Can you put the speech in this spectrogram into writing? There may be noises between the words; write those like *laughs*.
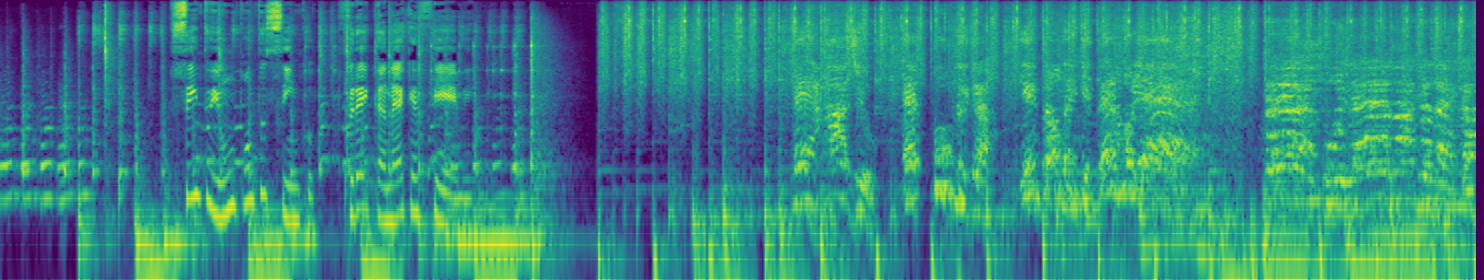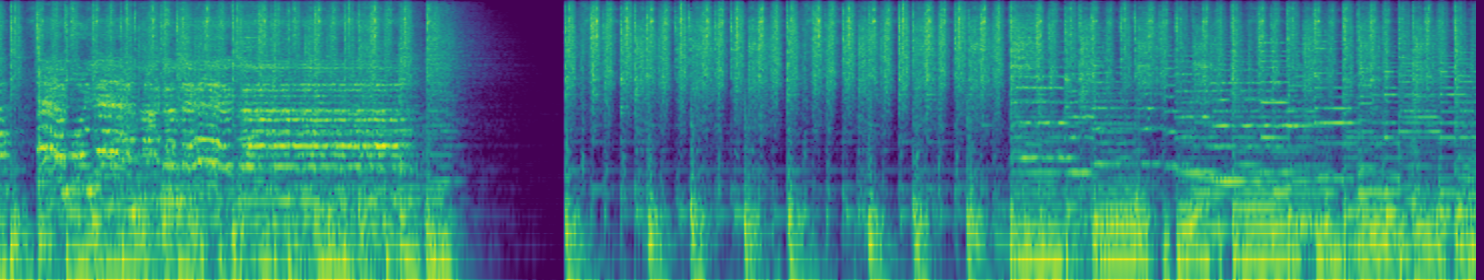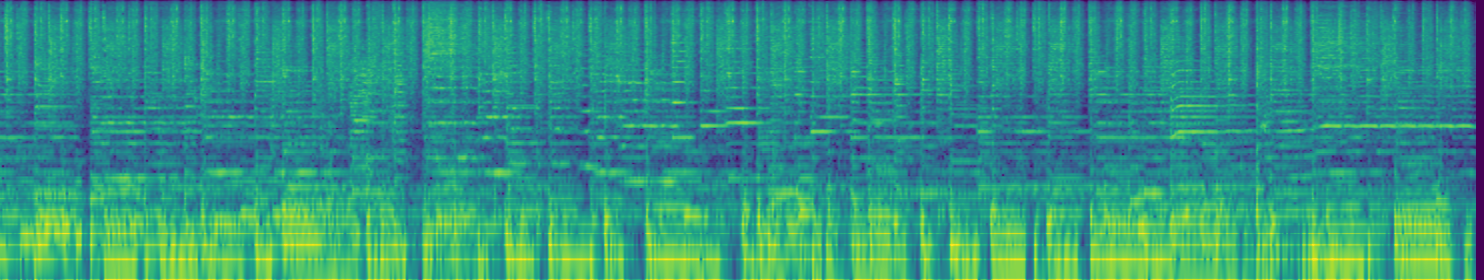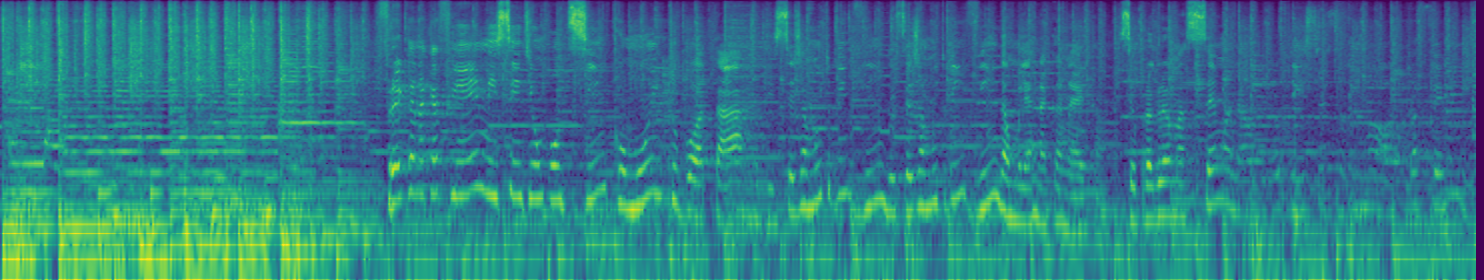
101.5 Freicaneca FM. É rádio, é pública, então tem que ter mulher. É mulher na caneca, 101.5, muito boa tarde. Seja muito bem-vindo, seja muito bem-vinda ao Mulher na Caneca, seu programa semanal de notícias sobre uma obra feminista.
